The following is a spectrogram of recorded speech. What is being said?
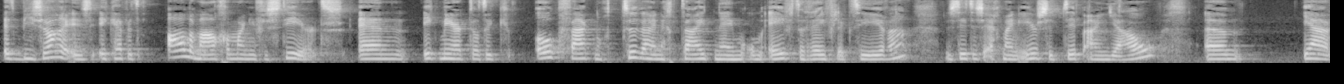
het bizarre is, ik heb het allemaal gemanifesteerd. En ik merk dat ik ook vaak nog te weinig tijd neem om even te reflecteren. Dus dit is echt mijn eerste tip aan jou. Um, ja,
